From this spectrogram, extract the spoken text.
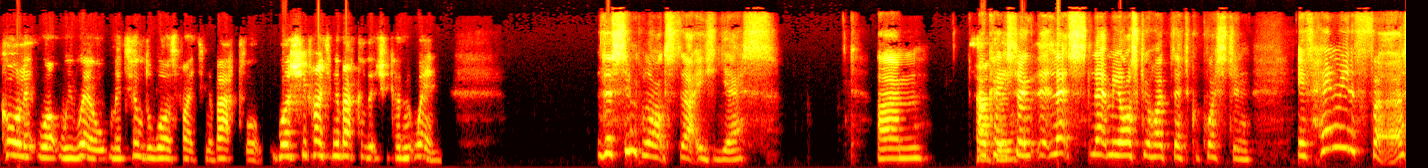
call it what we will. Matilda was fighting a battle. Was she fighting a battle that she couldn't win? The simple answer to that is yes. Um, okay, so let's let me ask you a hypothetical question. If Henry I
